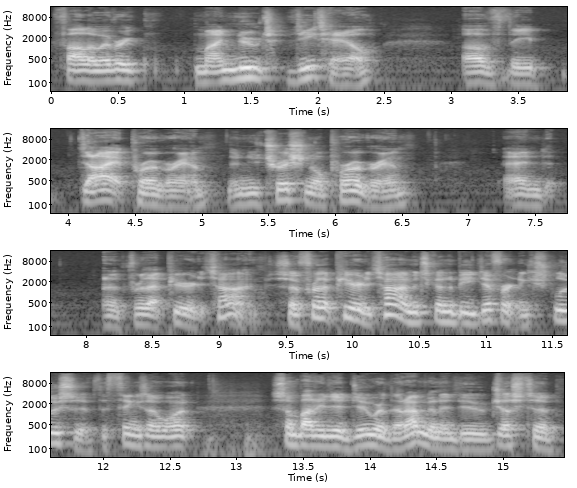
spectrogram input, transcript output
follow every minute detail of the diet program, the nutritional program, and uh, for that period of time. So for that period of time, it's going to be different and exclusive. The things I want somebody to do or that I'm going to do just to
